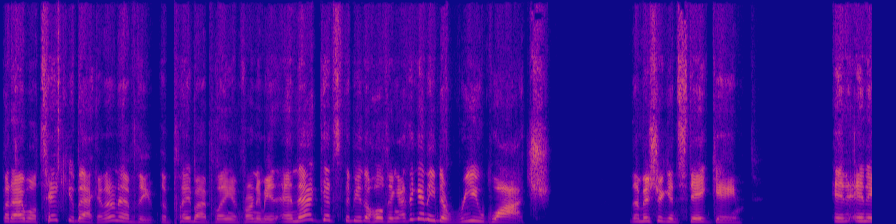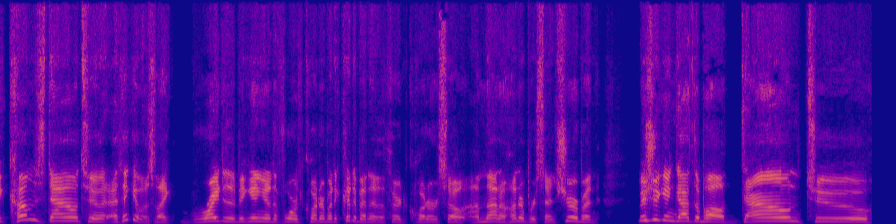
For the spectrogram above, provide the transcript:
but I will take you back. And I don't have the, the play-by-play in front of me. And that gets to be the whole thing. I think I need to rewatch the Michigan State game. And, and it comes down to it. I think it was like right at the beginning of the fourth quarter, but it could have been in the third quarter. So I'm not 100% sure. But Michigan got the ball down to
